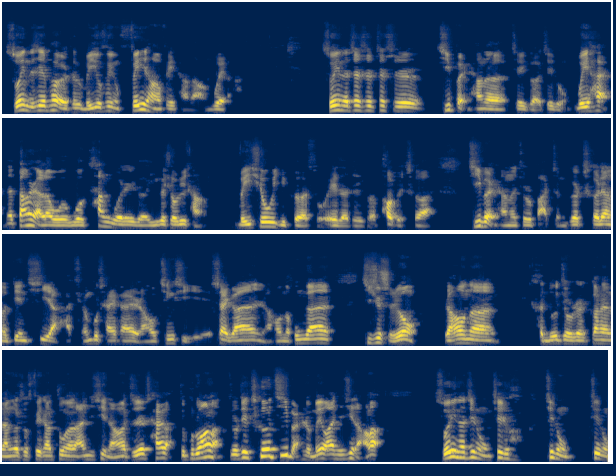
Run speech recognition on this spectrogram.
所以呢，这些泡水车的维修费用非常非常的昂贵啊。所以呢，这是这是基本上的这个这种危害。那当然了，我我看过这个一个修理厂维修一个所谓的这个泡水车啊，基本上呢就是把整个车辆的电器啊全部拆开，然后清洗、晒干，然后呢烘干，继续使用。然后呢，很多就是刚才南哥说非常重要的安全气囊啊，直接拆了就不装了，就是这车基本上就没有安全气囊了。所以呢，这种这种这种这种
